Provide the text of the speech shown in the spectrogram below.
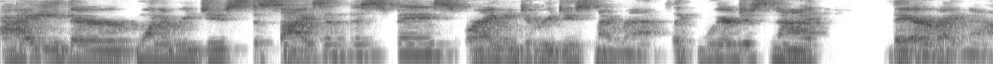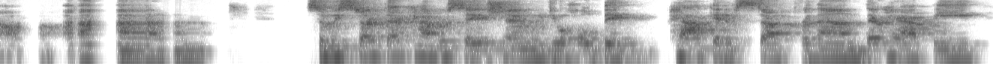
I either want to reduce the size of this space or I need to reduce my rent. Like we're just not there right now. Um, So we start that conversation. We do a whole big packet of stuff for them. They're happy.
